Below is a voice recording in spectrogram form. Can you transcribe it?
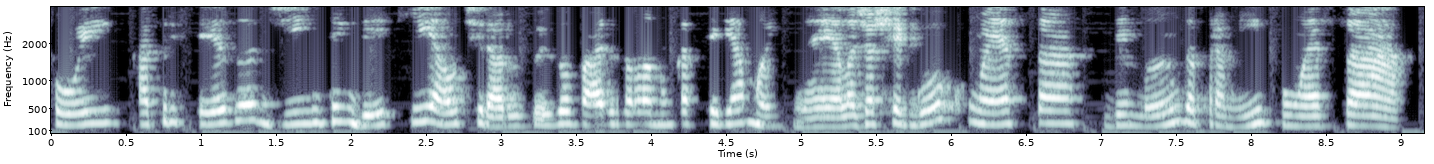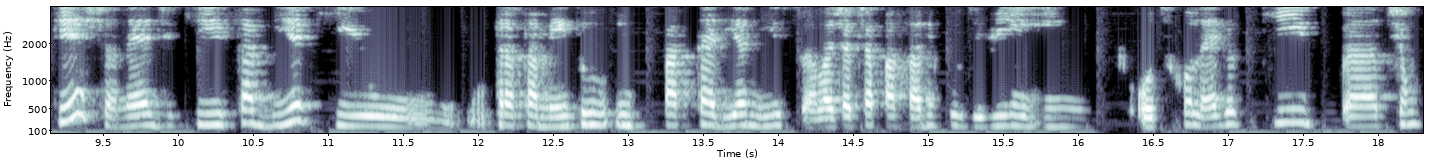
foi a tristeza de entender que ao tirar os dois ovários ela nunca seria mãe, né? Ela já chegou com essa demanda para mim, com essa queixa, né, de que sabia que o, o tratamento impactaria nisso. Ela já tinha passado inclusive em, em outros colegas que uh, tinham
